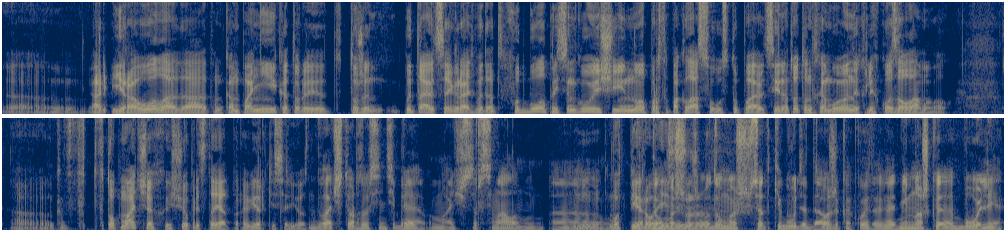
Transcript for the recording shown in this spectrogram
Ираола, да, там компании, которые тоже пытаются играть в этот футбол, прессингующий, но просто по классу уступают сильно Тоттенхэму, и он их легко заламывал. А, в, топ-матчах еще предстоят проверки серьезно. 24 сентября матч с Арсеналом. Mm-hmm. Вот первый. Думаешь, уже, думаешь, все-таки будет, да, уже какой-то? Немножко боли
